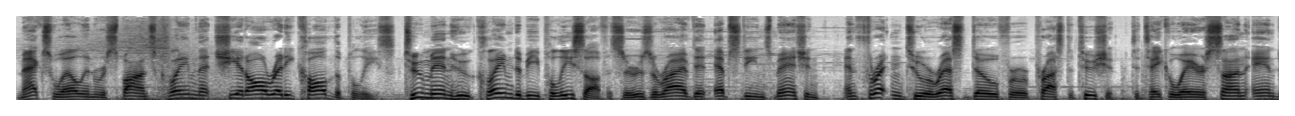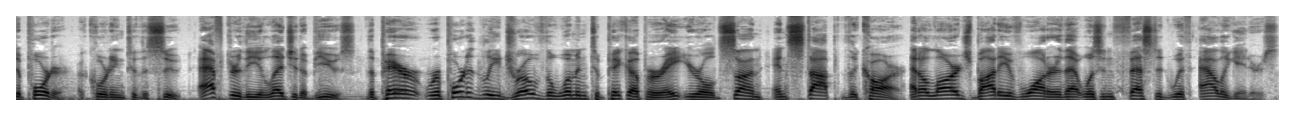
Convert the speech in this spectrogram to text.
Maxwell, in response, claimed that she had already called the police. Two men who claimed to be police officers arrived at Epstein's mansion and threatened to arrest Doe for prostitution, to take away her son and deport her, according to the suit. After the alleged abuse, the pair reportedly drove the woman to pick up her eight year old son and stopped the car at a large body of water that was infested with alligators.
